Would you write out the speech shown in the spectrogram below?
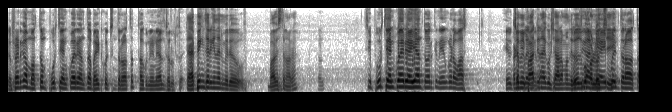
డెఫినెట్గా మొత్తం పూర్తి ఎంక్వైరీ అంతా బయటకు వచ్చిన తర్వాత తగు నిర్ణయాలు జరుగుతాయి. ట్యాపింగ్ జరిగిందని మీరు భావిస్తున్నారా? పూర్తి ఎంక్వైరీ అయ్యేంత వరకు నేను కూడా వాస్ ఏం అంటే మీ పార్టీ. నాయకులు చాలా మంది వచ్చి అయిపోయిన తర్వాత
